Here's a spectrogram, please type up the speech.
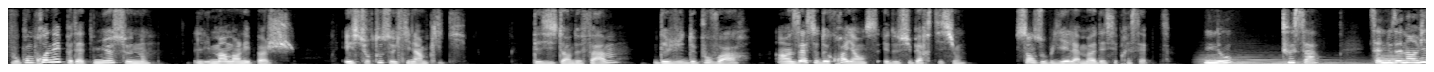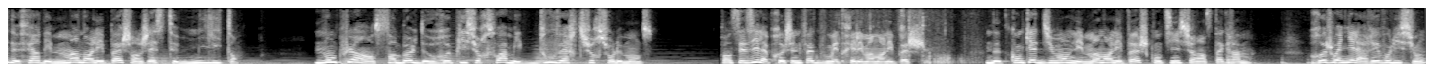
vous comprenez peut-être mieux ce nom, les mains dans les poches, et surtout ce qu'il implique. Des histoires de femmes, des luttes de pouvoir, un zeste de croyance et de superstition, sans oublier la mode et ses préceptes. Nous, tout ça, ça nous donne envie de faire des mains dans les poches un geste militant. Non plus un symbole de repli sur soi, mais d'ouverture sur le monde. Pensez-y la prochaine fois que vous mettrez les mains dans les poches. Notre conquête du monde les mains dans les poches continue sur Instagram. Rejoignez la révolution,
